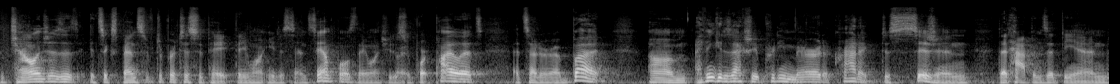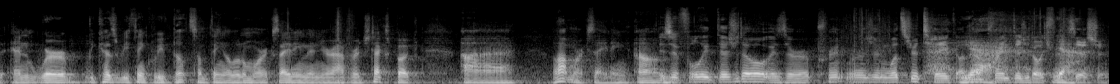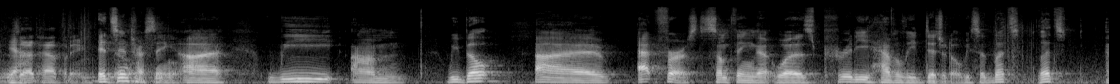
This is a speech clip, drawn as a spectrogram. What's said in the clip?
The challenge is it's expensive to participate. They want you to send samples, they want you to right. support pilots, et cetera. But um, I think it is actually a pretty meritocratic decision that happens at the end. And we're, because we think we've built something a little more exciting than your average textbook, uh, a lot more exciting. Um, is it fully digital? Is there a print version? What's your take on yeah, that print digital transition? Yeah, is yeah. that happening? It's you know, interesting. Uh, we um, we built uh, at first something that was pretty heavily digital. We said let's let's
